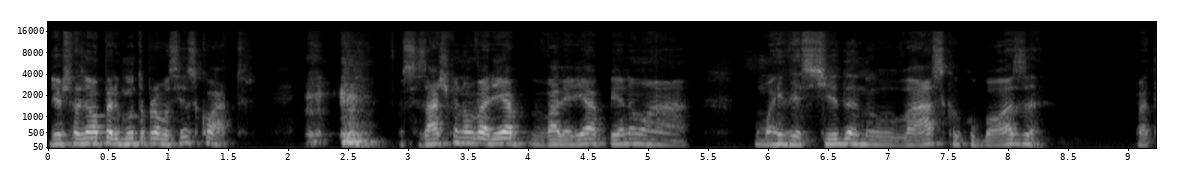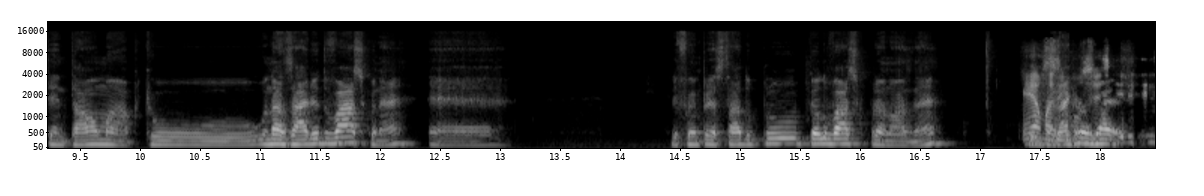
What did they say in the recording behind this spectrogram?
Deixa eu fazer uma pergunta para vocês quatro. Vocês acham que não valia, valeria a pena uma, uma investida no Vasco com o Bosa para tentar uma. Porque o, o Nazário é do Vasco, né? É, ele foi emprestado pro, pelo Vasco para nós, né? É, mas eu não sei vai- se ele tem.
